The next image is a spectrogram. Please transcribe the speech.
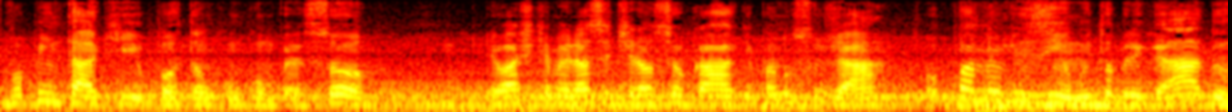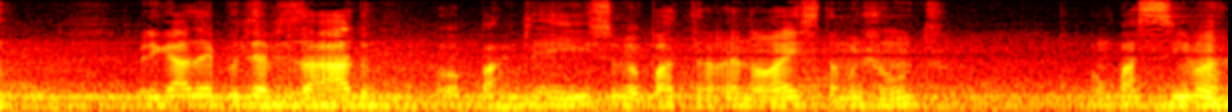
vou pintar aqui o portão com compressor. Eu acho que é melhor você tirar o seu carro aqui para não sujar. Opa, meu vizinho, muito obrigado. Obrigado aí por ter avisado. Opa, que isso, meu patrão, é nós, tamo junto. Vamos pra cima.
